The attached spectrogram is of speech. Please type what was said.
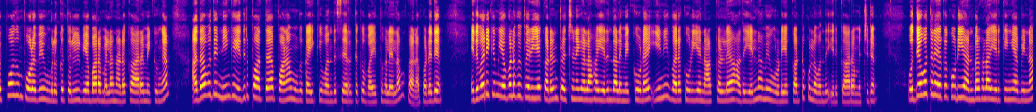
எப்போதும் போலவே உங்களுக்கு தொழில் வியாபாரம் எல்லாம் நடக்க ஆரம்பிக்குங்க. அதாவது நீங்கள் எதிர்பார்த்த பணம் உங்கள் கைக்கு வந்து சேர்கிறதுக்கு வாய்ப்புகள் எல்லாம் காணப்படுது. இதுவரைக்கும் எவ்வளவு பெரிய கடன் பிரச்சனைகளாக இருந்தாலுமே கூட இனி வரக்கூடிய நாட்களில் அது எல்லாமே உங்களுடைய கட்டுக்குள்ளே வந்து இருக்க ஆரம்பிச்சிடும். உத்தியோகத்தில் இருக்கக்கூடிய அன்பர்களாக இருக்கீங்க அப்படின்னா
